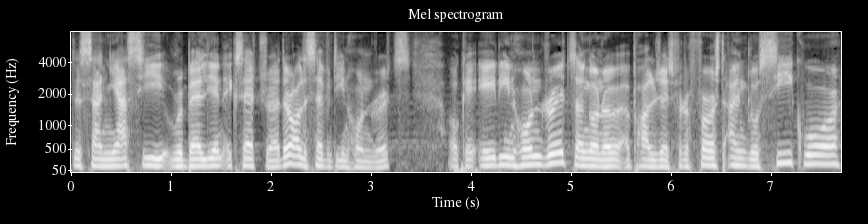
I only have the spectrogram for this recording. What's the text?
the Sanyasi Rebellion, etc. They're all the 1700s. Okay, 1800s. I'm going to apologize for the first Anglo-Sikh War.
